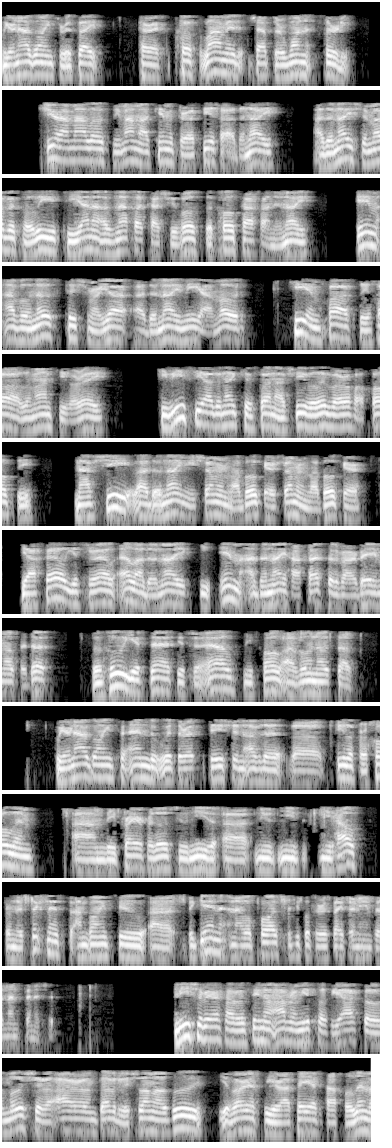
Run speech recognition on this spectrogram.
We are now going to recite Perek Kuf Lamed, chapter 130. Shir Hamalos Mimama Kim Karaticha Adonai, Adonai Shema Bekoli, Tiyana Aznecha Kashuvos Tach Anunai, Im Avonos Tishmarya Adonai Mi Yamod, Ki Imcha Slicha Leman Tivarei, Kivisi Adonai Kivsa Nafshi V'Liv Baruch Acholti, Nafshi Ladonai Laboker, Laboker, Yisrael El Adonai Ki Im Adonai V'Hu Yifdet Yisrael Mikol Avonosav. We are now going to end with the recitation of the the Tefillah for Cholim, um, the prayer for those who need uh, need need need help from their sickness. I'm going to uh, begin, and I will pause for people to recite their names and then finish it. מי שברך אבותינו אברהם יצחק יעקב משה ואהרון דוד ושלמה הוא יברך וירפא את החולים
